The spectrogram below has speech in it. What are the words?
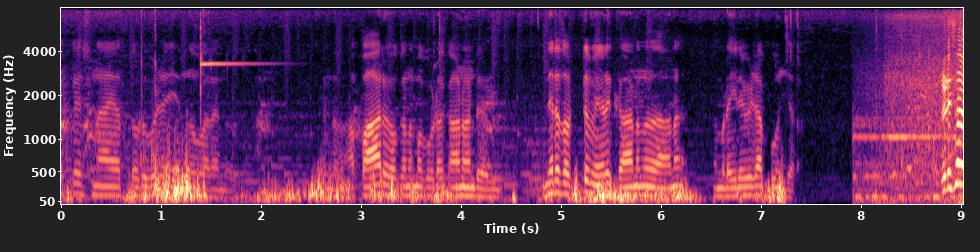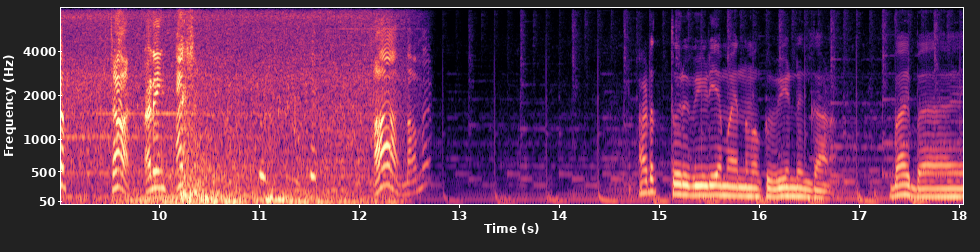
ലൊക്കേഷനായ തൊടുപുഴ എന്ന് പറയുന്നത്. എന്തോ ആ പാലമൊക്കെ നമുക്ക് ഇവിടെ കാണാൻ കഴിയും. ഇതിന്റെ തൊട്ട് മേളിൽ കാണുന്നതാണ് നമ്മുടെ Ilaveezha Poonchira. Start running action ആ നന്നായി അടുത്തൊരു വീഡിയോമായി നമുക്ക് വീണ്ടും കാണാം. ബൈ ബൈ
